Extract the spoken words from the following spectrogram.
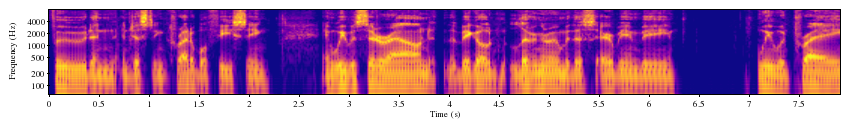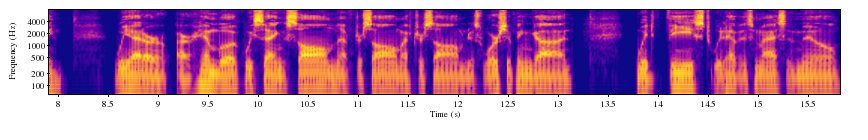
food and, and just incredible feasting. And we would sit around the big old living room of this Airbnb. We would pray. We had our, our hymn book. We sang psalm after psalm after psalm, just worshiping God. We'd feast. We'd have this massive meal,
